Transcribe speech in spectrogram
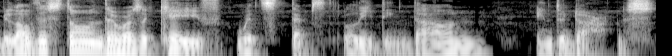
Below the stone there was a cave with steps leading down into darkness.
